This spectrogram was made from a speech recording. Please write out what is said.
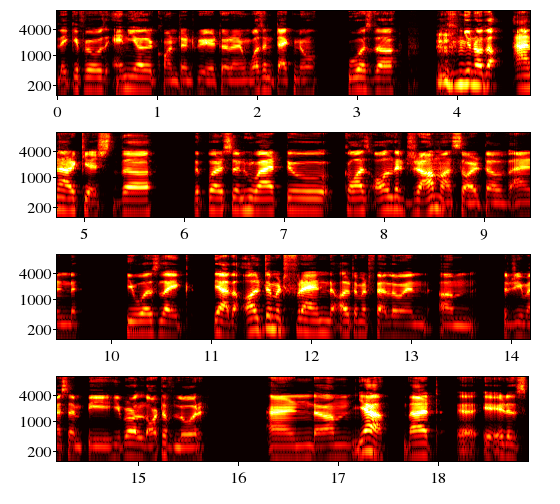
Like if it was any other content creator and it wasn't Techno, who was the, you know, the anarchist, the the person who had to cause all the drama, sort of, and he was like, yeah, the ultimate friend, ultimate fellow in um the Dream SMP. He brought a lot of lore. And um, yeah, that uh, it is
